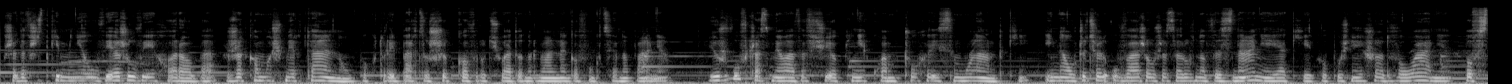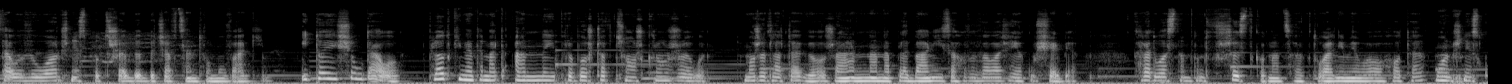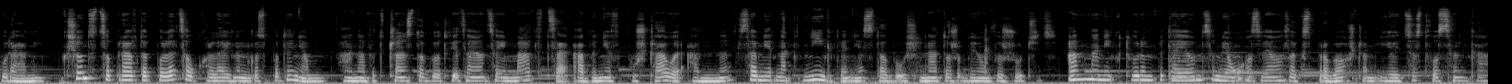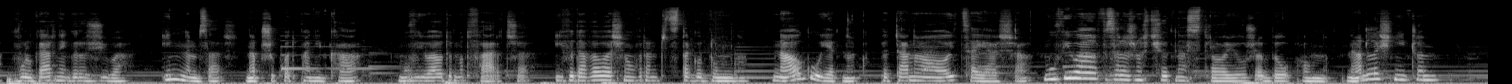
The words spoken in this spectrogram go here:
Przede wszystkim nie uwierzył w jej chorobę, rzekomo śmiertelną, po której bardzo szybko wróciła do normalnego funkcjonowania. Już wówczas miała we wsi opinię kłamczuchy i symulantki i nauczyciel uważał, że zarówno wyznanie, jak i jego późniejsze odwołanie powstały wyłącznie z potrzeby bycia w centrum uwagi. I to jej się udało. Plotki na temat Anny i proboszcza wciąż krążyły. Może dlatego, że Anna na plebanii zachowywała się jak u siebie – Kradła stamtąd wszystko, na co aktualnie miała ochotę, łącznie z kurami. Ksiądz co prawda polecał kolejnym gospodyniom, a nawet często go odwiedzającej matce, aby nie wpuszczały Anny, sam jednak nigdy nie zdobył się na to, żeby ją wyrzucić. Anna niektórym pytającym ją o związek z proboszczem i ojcostwo synka wulgarnie groziła. Innym zaś, na przykład pani K., mówiła o tym otwarcie, i wydawała się wręcz z tego dumna. Na ogół jednak pytano o ojca Jasia. Mówiła w zależności od nastroju, że był on nadleśniczym,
